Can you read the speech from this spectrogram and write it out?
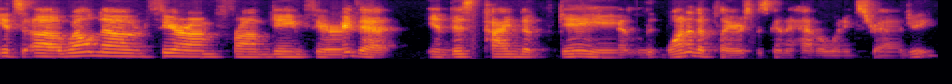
It's a well-known theorem from game theory that in this kind of game, one of the players is going to have a winning strategy.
